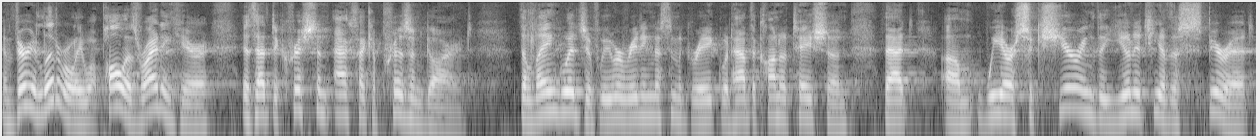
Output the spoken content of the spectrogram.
And very literally, what Paul is writing here is that the Christian acts like a prison guard the language, if we were reading this in the Greek, would have the connotation that um, we are securing the unity of the Spirit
